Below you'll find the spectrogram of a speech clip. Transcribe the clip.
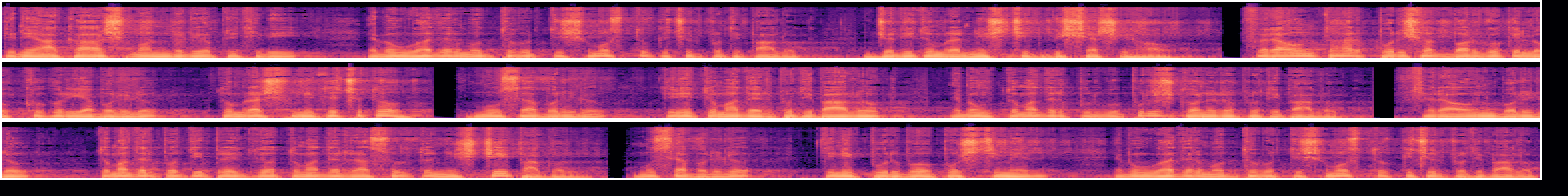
তিনি আকাশ মণ্ডলীয় পৃথিবী এবং উহাদের মধ্যবর্তী সমস্ত কিছুর প্রতিপালক, যদি তোমরা নিশ্চিত বিশ্বাসী হও। ফেরাউন তাহার পরিষদ বর্গকে লক্ষ্য করিয়া বলিল, তোমরা শুনিতেছ তো? মুসা বলিল, তিনি তোমাদের প্রতিপালক এবং তোমাদের পূর্বপুরুষগণেরও প্রতিপালক। ফেরাউন বলিল, তোমাদের প্রতি প্রেরিত তোমাদের রাসুল তো নিশ্চয়ই পাগল। মুসা বলিল তিনি পূর্ব, পশ্চিমের এবং উহাদের মধ্যবর্তী সমস্ত কিছুর প্রতিপালক,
